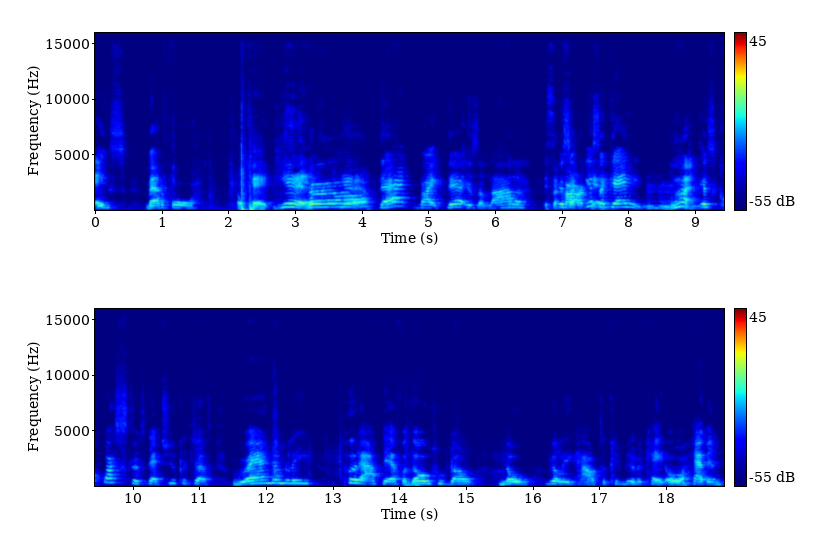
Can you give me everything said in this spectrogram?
Ace Metaphor. Okay. Yeah. Girl, Yeah. that right there is a lot of. It's a card It's a game. Mm-hmm, game, but it's questions that you could just randomly put out there Mm-hmm. for those who don't know really how to communicate or having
